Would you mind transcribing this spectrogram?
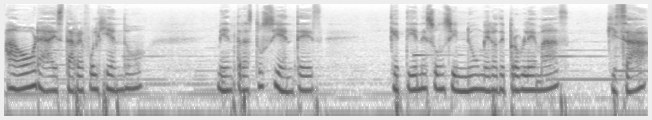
ahora está refulgiendo mientras tú sientes que tienes un sinnúmero de problemas, quizá,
